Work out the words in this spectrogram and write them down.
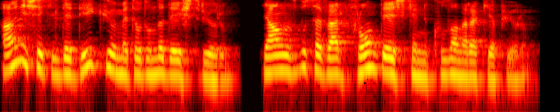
Aynı şekilde DQ metodunda değiştiriyorum. Yalnız bu sefer front değişkenini kullanarak yapıyorum.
